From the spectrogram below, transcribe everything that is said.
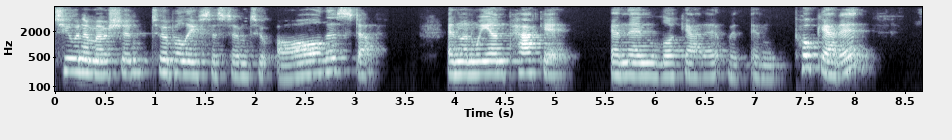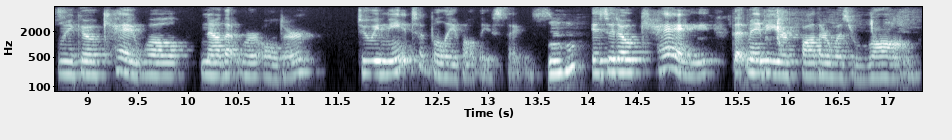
to an emotion, to a belief system, to all this stuff. And when we unpack it and then look at it with and poke at it, we go, okay, well, now that we're older, do we need to believe all these things? Mm-hmm. Is it okay that maybe your father was wrong?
